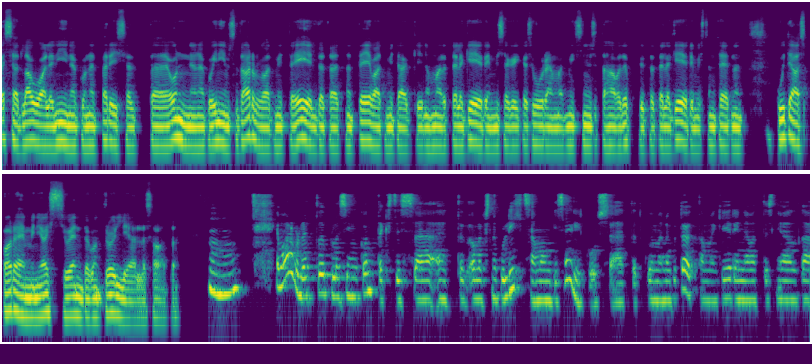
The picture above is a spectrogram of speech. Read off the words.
asjad lauale nii, nagu need päriselt eh, on ja nagu inimesed arvavad, mitte eeldada, et nad teevad midagi, noh, ma arvan, et delegeerimise kõige suurem, et miks inimesed tahavad õppida delegeerimist, on see, et nad, kuidas paremini asju enda kontrolli alla saada mm. -hmm. ja ma arvan, et võib-olla siin kontekstis, et oleks nagu lihtsam, ongi selgus, et, et kui me nagu töötamegi erinevates nii-öelda,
